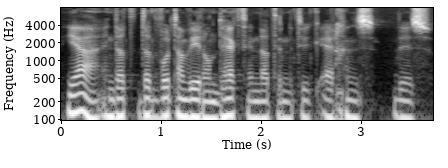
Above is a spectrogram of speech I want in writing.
ja, en dat, dat wordt dan weer ontdekt. En dat er natuurlijk ergens dus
